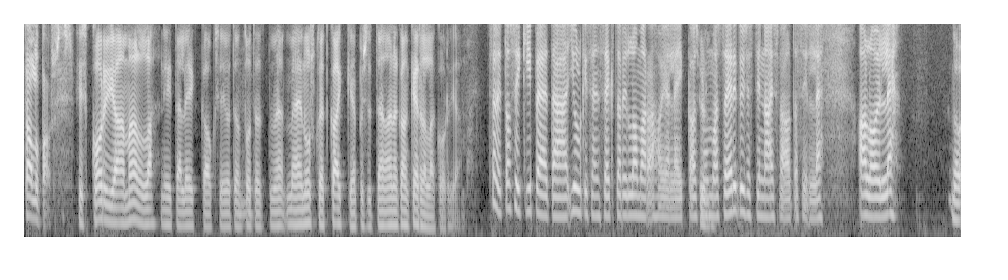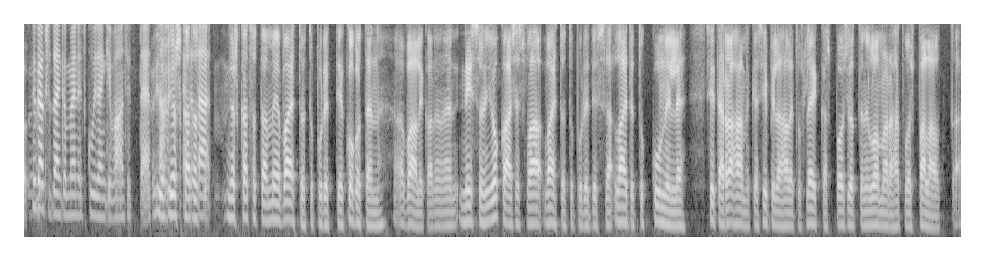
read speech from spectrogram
tämä on lupaus siis? Siis korjaamalla niitä leikkauksia, joita on toteutettu. Mä, mä en usko, että kaikkia pystytään ainakaan kerralla korjaamaan. Se oli tosi kipeä tämä julkisen sektorin lomarahojen leikkaus Kyllä. muun muassa erityisesti naisvaltaisille aloille. No, Hyväksytäänkö me nyt kuitenkin vaan sitten, että... Jos, katsot, että tämä... jos katsotaan meidän vaihtoehtobudjettia koko tämän äh, vaalikauden, niin niissä on jokaisessa va- vaihtoehtobudjetissa laitettu kunnille sitä rahaa, mikä Sipilän hallitus leikkasi pois, jotta ne lomarahat voisi palauttaa.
